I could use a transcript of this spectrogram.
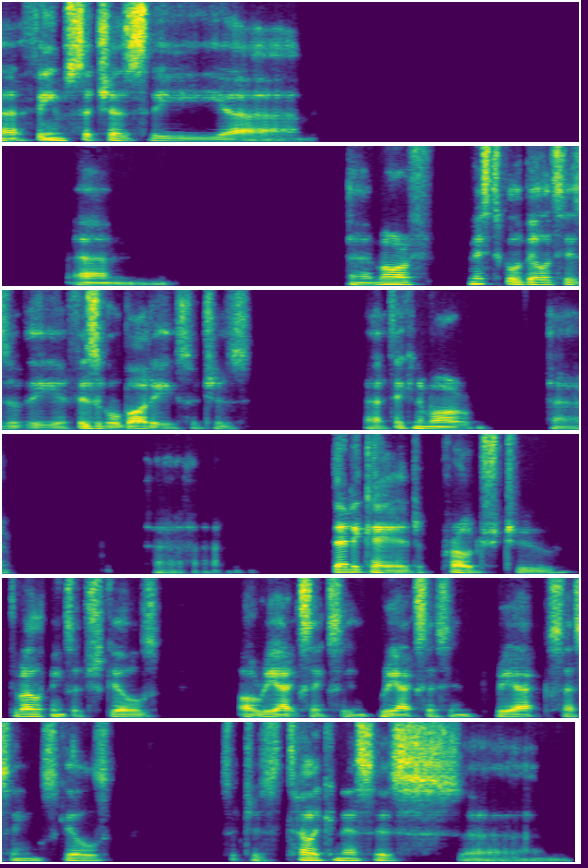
uh, themes such as the um, um, uh, more mystical abilities of the physical body, such as uh, taking a more uh, uh, dedicated approach to developing such skills or reaccessing reaccessing reaccessing skills such as telekinesis, um,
